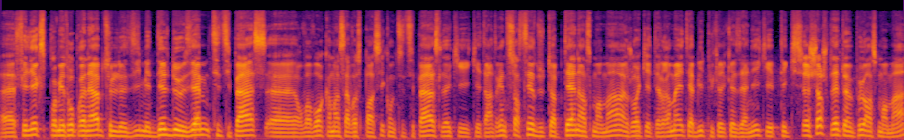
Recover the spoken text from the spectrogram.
Euh, Félix, premier tour prenable, tu l'as dit, mais dès le deuxième, Titi Pass, on va voir comment ça va se passer contre Titi Pass, là, qui, est en train de sortir du top 10 en ce moment. Un joueur qui était vraiment établi depuis quelques années, qui, est, qui se cherche peut-être un peu en ce moment.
